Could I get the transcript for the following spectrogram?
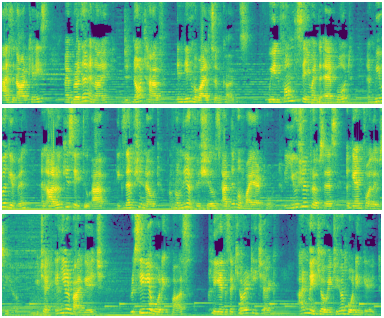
As in our case, my brother and I did not have Indian mobile SIM cards. We informed the same at the airport and we were given an Aarogya Setu app exemption note from the officials at the Mumbai airport. The usual process again follows here. You check in your baggage, receive your boarding pass, clear the security check and make your way to your boarding gate.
